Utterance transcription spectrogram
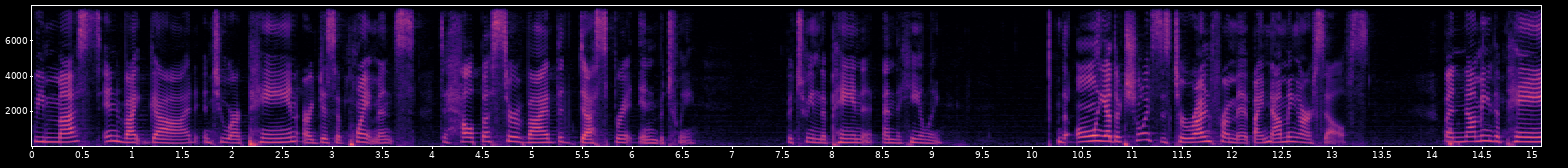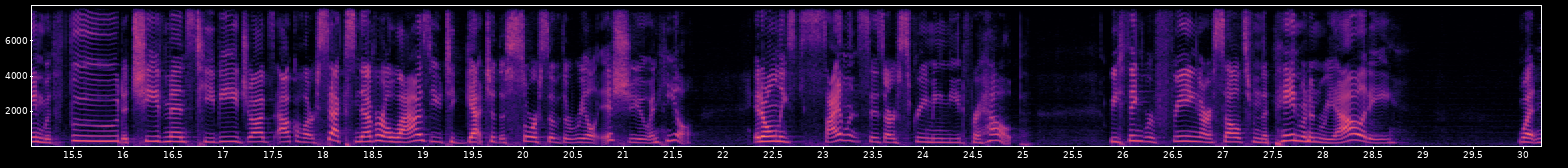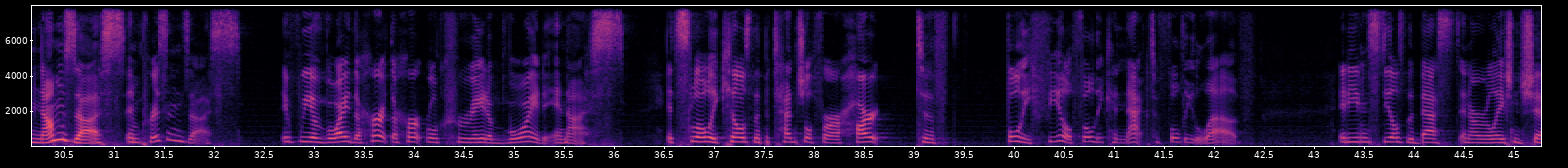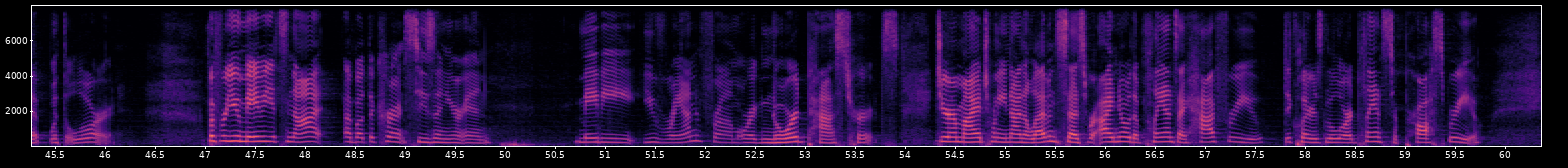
We must invite God into our pain, our disappointments, to help us survive the desperate in between, between the pain and the healing. The only other choice is to run from it by numbing ourselves. But numbing the pain with food, achievements, TV, drugs, alcohol, or sex never allows you to get to the source of the real issue and heal. It only silences our screaming need for help. We think we're freeing ourselves from the pain when in reality, what numbs us imprisons us. If we avoid the hurt, the hurt will create a void in us. It slowly kills the potential for our heart to fully feel, fully connect, to fully love. It even steals the best in our relationship with the Lord. But for you, maybe it's not about the current season you're in. Maybe you've ran from or ignored past hurts. Jeremiah 29 11 says, For I know the plans I have for you, declares the Lord, plans to prosper you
